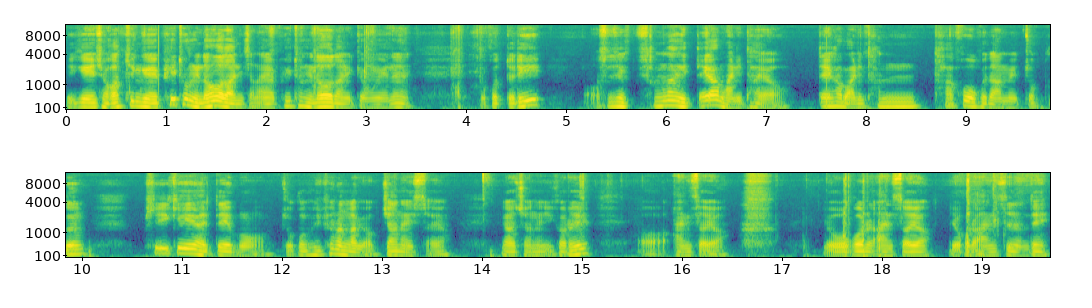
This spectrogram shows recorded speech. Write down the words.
이게 저 같은 경우에 필통에 넣어 다니잖아요. 필통에 넣어 다닐 경우에는 이것들이 어, 상당히 때가 많이 타요. 때가 많이 탄, 타고 그 다음에 조금 필기할 때 뭐 조금 불편한 감이 없지 않아 있어요. 그래서 저는 이거를 어, 안 써요. 요거를 안 써요. 요거를 안 쓰는데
